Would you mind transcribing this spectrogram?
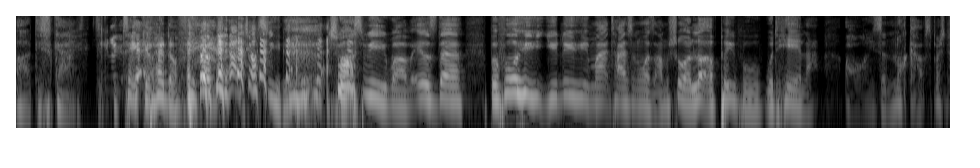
oh, this guy, take your head off. You know I mean? Like, Trust me, trust me, bro. It was the before who you knew who Mike Tyson was. I'm sure a lot of people would hear like, he's a knockout special.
